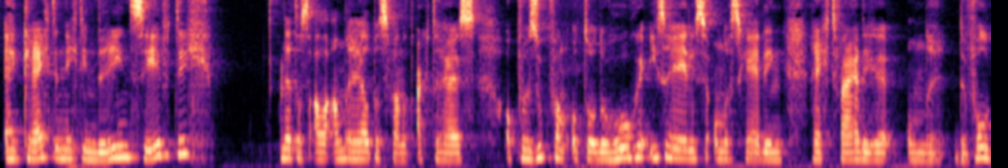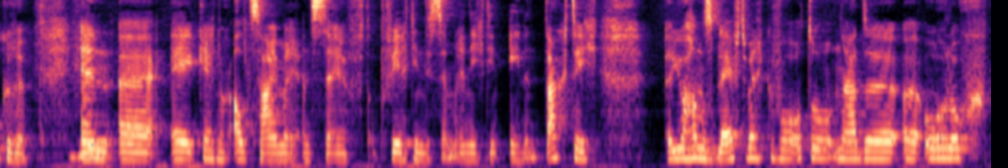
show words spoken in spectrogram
hij krijgt in 1973 net als alle andere helpers van het achterhuis, op verzoek van Otto de hoge Israëlische onderscheiding rechtvaardigen onder de volkeren. En eh, hij krijgt nog Alzheimer en sterft op 14 december 1981. Eh, Johannes blijft werken voor Otto na de eh, oorlog.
